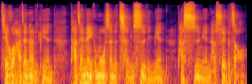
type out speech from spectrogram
结果他在那里面，他在那个陌生的城市里面，他失眠，他睡不着。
